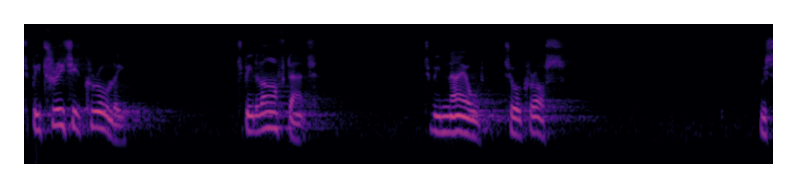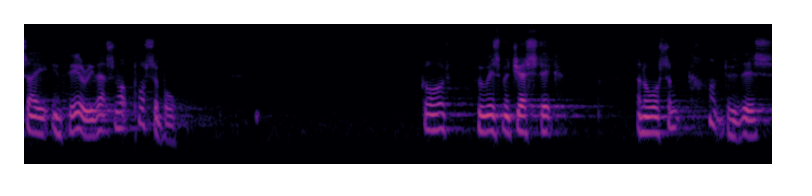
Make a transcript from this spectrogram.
to be treated cruelly, to be laughed at, to be nailed to a cross. We say, in theory, that's not possible. God, who is majestic and awesome, can't do this,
